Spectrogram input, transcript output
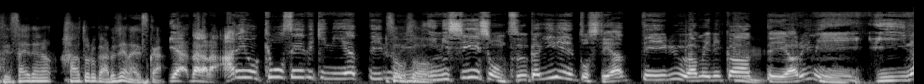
生最大のハードルがあるじゃないですか。いや、だから、あれを強制的にやっている、そうそうイニシエーション通過儀礼としてやっているアメリカって、ある意味、いいな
